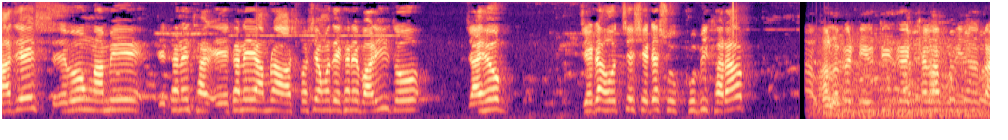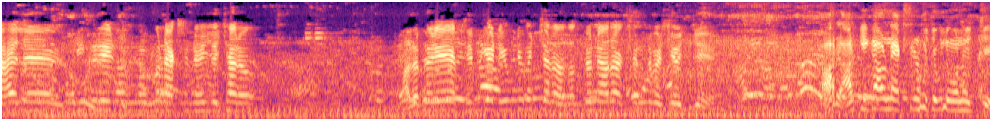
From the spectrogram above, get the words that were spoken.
রাজেশ এবং আমি এখানে এখানে আমরা আশপাশে আমাদের এখানে বাড়ি। তো যাই হোক যেটা হচ্ছে সেটা খুবই খারাপ। ভালো করে ডিউটি না পুলিশ তাহলে কি করে কোনো অ্যাক্সিডেন্ট হয়ে যাচ্ছে আরও। ভালো করে শিফটকে ডিউটি করছে না তার জন্য আরও অ্যাক্সিডেন্ট বেশি হচ্ছে। আর আর কি কারণে অ্যাক্সিডেন্ট হচ্ছে বলে মনে হচ্ছে?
